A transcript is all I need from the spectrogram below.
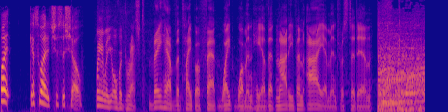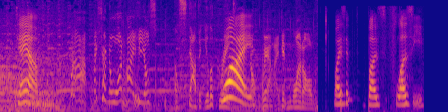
But guess what? It's just a show. clearly overdressed. They have the type of fat white woman here that not even I am interested in. Damn. Ah, I shouldn't have worn high heels. Oh, stop it. You look great. Why? Oh, well, I didn't want all. Why is it buzz fluzzy?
